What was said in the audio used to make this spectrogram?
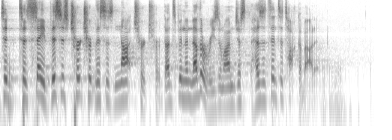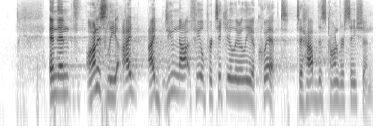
to, to say this is church hurt, this is not church hurt. That's been another reason why I'm just hesitant to talk about it. And then, honestly, I, I do not feel particularly equipped to have this conversation.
